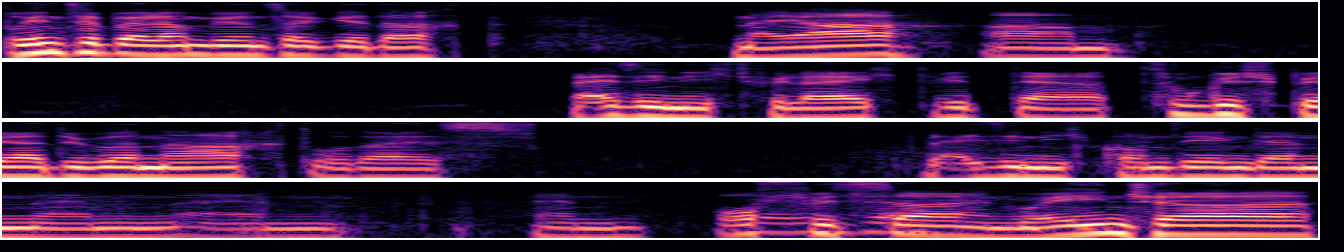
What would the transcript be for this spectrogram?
prinzipiell haben wir uns halt gedacht, naja, ähm, weiß ich nicht, vielleicht wird der zugesperrt über Nacht oder es, weiß ich nicht, kommt irgendein ein, ein ein Officer, Ranger. ein Ranger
